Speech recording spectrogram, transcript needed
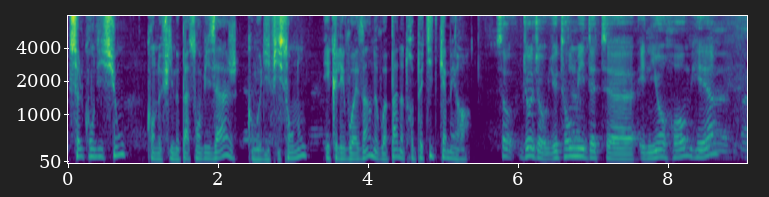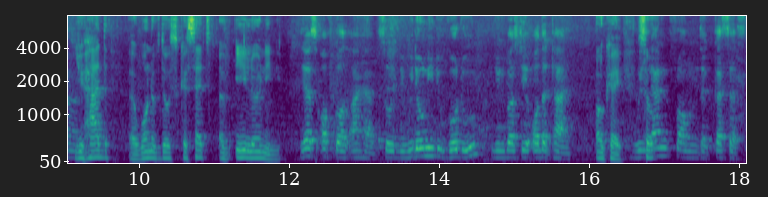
Seule condition, qu'on ne filme pas son visage, qu'on modifie son nom et que les voisins ne voient pas notre petite caméra. So Jojo, you told me that uh, in your home here, you had uh, one of those cassettes of e-learning. Yes, of course I have. So we don't need to go to university all the time. Okay, We so learn from the cassettes.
